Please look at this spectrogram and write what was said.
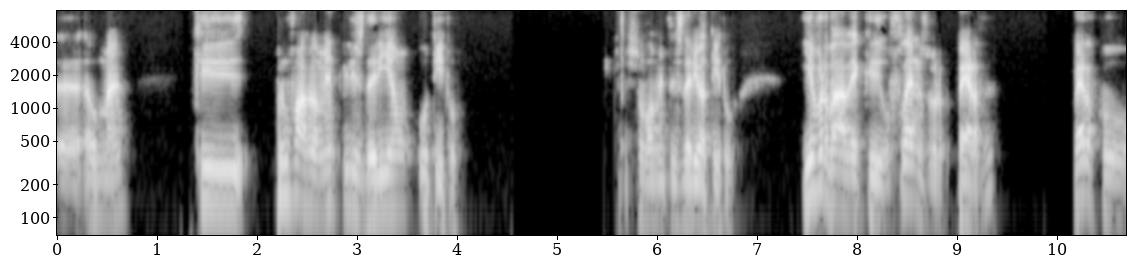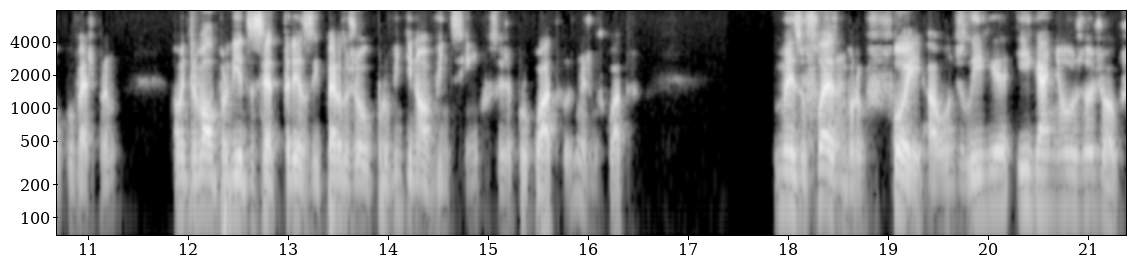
eh, Alemã que provavelmente lhes dariam o título. Provavelmente lhes daria o título. E a verdade é que o Flensburg perde, perde com, o- com o Vesprem, Ao intervalo perdia 17-13 e perde o jogo por 29-25, ou seja, por 4, os mesmos 4. Mas o Flensburg foi à Bundesliga e ganhou os dois jogos.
